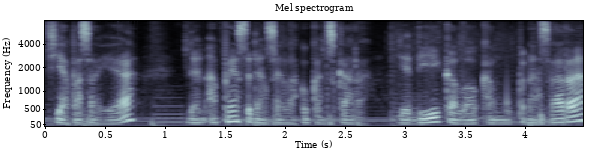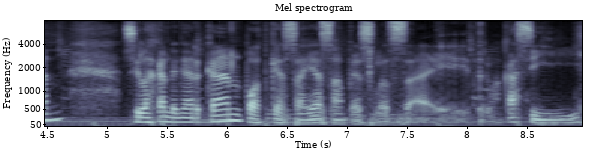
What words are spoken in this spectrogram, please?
siapa saya dan apa yang sedang saya lakukan sekarang. Jadi kalau kamu penasaran, silahkan dengarkan podcast saya sampai selesai. Terima kasih.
